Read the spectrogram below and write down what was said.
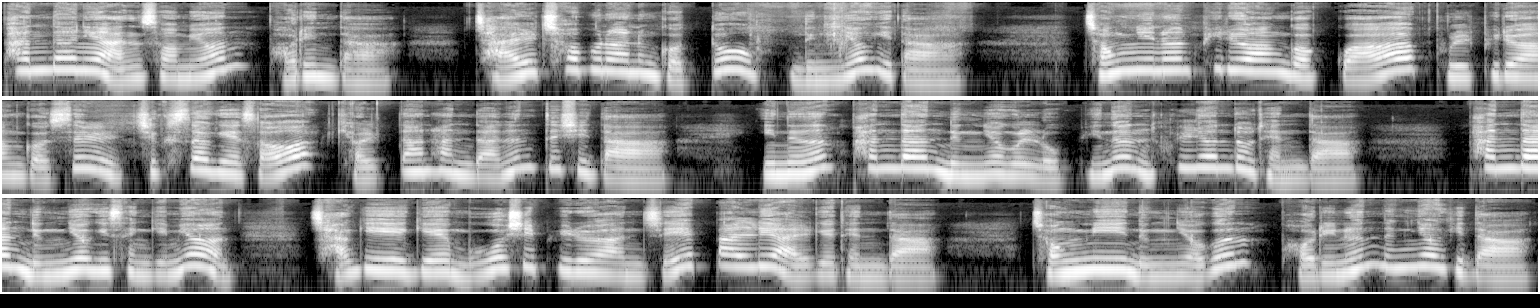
판단이 안 서면 버린다. 잘 처분하는 것도 능력이다. 정리는 필요한 것과 불필요한 것을 즉석에서 결단한다는 뜻이다. 이는 판단 능력을 높이는 훈련도 된다. 판단 능력이 생기면 자기에게 무엇이 필요한지 빨리 알게 된다. 정리 능력은 버리는 능력이다.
